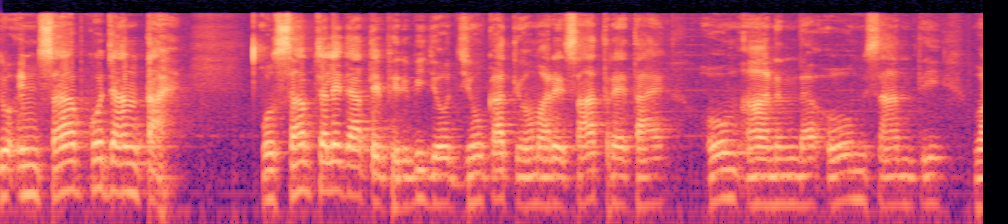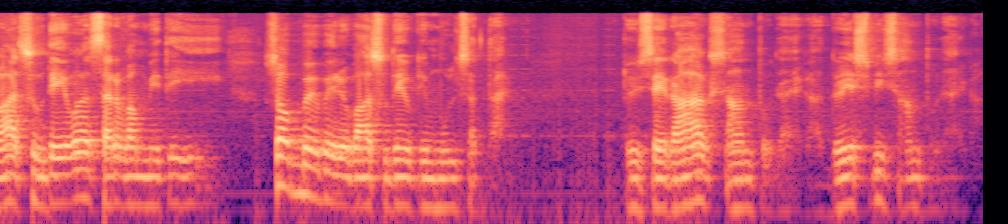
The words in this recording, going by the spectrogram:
जो इन सबको जानता है, वो सब चले जाते, फिर भी जो ज्यो का त्यों हमारे साथ रहता है, ओम आनंद, ओम शांति, वासुदेव सर्वमिति सब मेरे वासुदेव की मूल सत्ता है। तो इससे राग शांत हो जाएगा, द्वेष भी शांत हो जाएगा।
